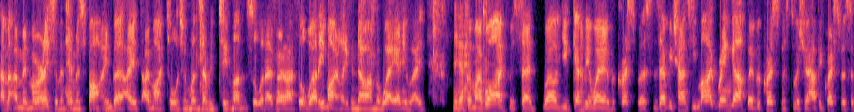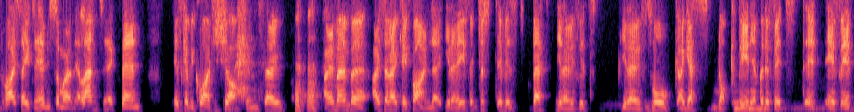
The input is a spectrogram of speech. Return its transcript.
I mean my relationship with him is fine, but I I might talk to him once every two months or whatever. And I thought, well, he might not even know I'm away anyway. Yeah. But my wife has said, well, you're going to be away over Christmas. There's every chance he might ring up over Christmas to wish you a happy Christmas. And if I say to him somewhere in the Atlantic, then it's going to be quite a shock. And so I remember I said, okay, fine. Look, you know, if it just if it's better, you know, if it's you know, if it's more, I guess, not convenient, but if it's it, if it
